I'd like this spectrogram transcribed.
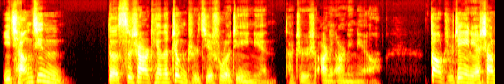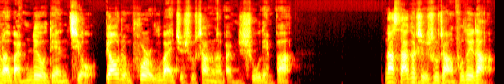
以强劲的四十二天的正值结束了这一年，它指的是二零二零年啊。道指这一年上涨了百分之六点九，标准普尔五百指数上涨了百分之十五点八，纳斯达克指数涨幅最大，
